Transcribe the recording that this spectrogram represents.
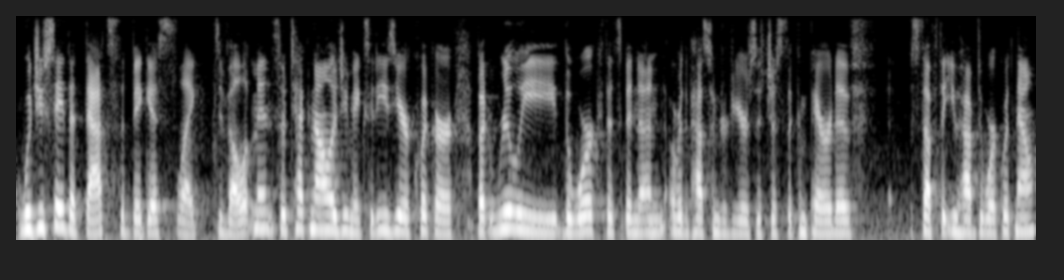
would you say that that's the biggest like development? So technology makes it easier quicker but really the work that's been done over the past 100 years is just the comparative stuff that you have to work with now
